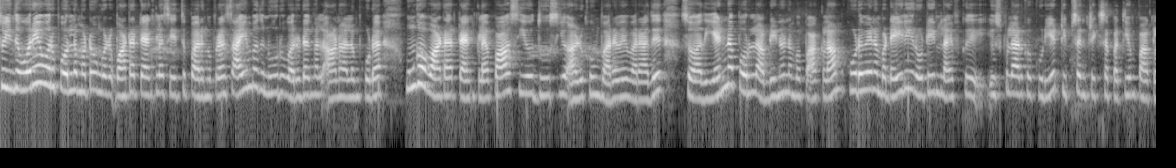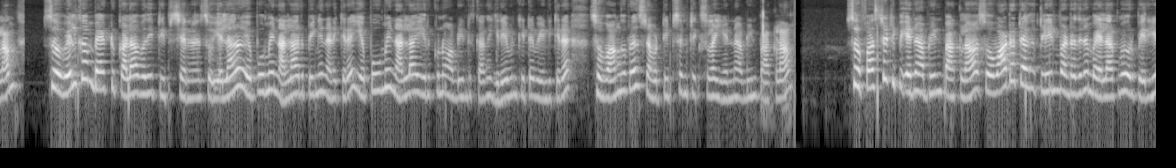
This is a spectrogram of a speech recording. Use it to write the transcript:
ஸோ இந்த ஒரே ஒரு பொருளை மட்டும் உங்கள் வாட்டர் டேங்க்கில் சேர்த்து பாருங்கள் ஃப்ரெண்ட்ஸ் ஐம்பது நூறு வருடங்கள் ஆனாலும் கூட உங்கள் வாட்டர் டேங்க்கில் பாசியோ தூசியோ அழுக்கும் வரவே வராது. ஸோ அது என்ன பொருள் அப்படின்னு நம்ம பார்க்கலாம். கூடவே நம்ம டெய்லி ரொட்டீன் லைஃப்க்கு யூஸ்ஃபுல்லாக இருக்கக்கூடிய டிப்ஸ் அண்ட் ட்ரிக்ஸை பற்றியும் பார்க்கலாம். So welcome back to Kalavathi tips channel so எல்லாரும் எப்போவுமே நல்லா இருப்பீங்கன்னு நினைக்கிறேன். எப்போவுமே நல்லா இருக்கணும் அப்படின்றதுக்காக இறைவன் கிட்ட வேண்டிக்கிறேன். ஸோ வாங்க ஃப்ரெண்ட்ஸ் நம்ம டிப்ஸ் அண்ட் ட்ரிக்ஸ்லாம் என்ன அப்படின்னு பார்க்கலாம். ஸோ ஃபஸ்ட்டு டிப் என்ன அப்படின்னு பார்க்கலாம். ஸோ வாட்டர் டேங்க் க்ளீன் பண்ணுறது நம்ம எல்லாருக்குமே ஒரு பெரிய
